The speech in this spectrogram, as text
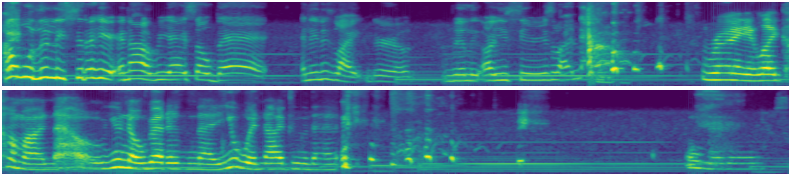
I will literally sit here and I'll react so bad. And then it's like, girl, really? Are you serious right now? Right, like come on now. You know better than that. You would not do that. oh my gosh.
